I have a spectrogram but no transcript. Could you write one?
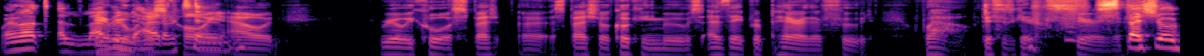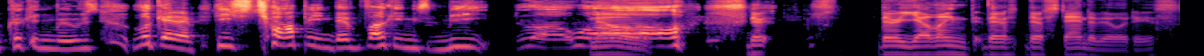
Why not 11 Everyone out is of calling 10? out really cool spe- uh, special cooking moves as they prepare their food. Wow, this is getting serious. Special cooking moves. Look at him. He's chopping the fucking meat. Whoa. whoa. They're they're yelling their their stand abilities.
